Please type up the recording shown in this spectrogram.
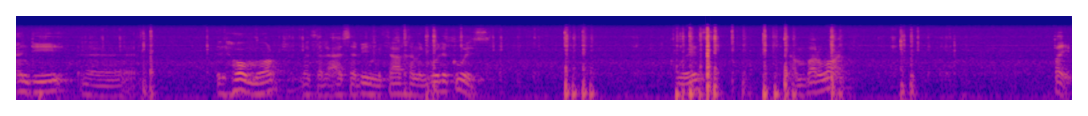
عندي آه ال homework مثلا على سبيل المثال خلينا نقول quiz quiz number 1 طيب.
